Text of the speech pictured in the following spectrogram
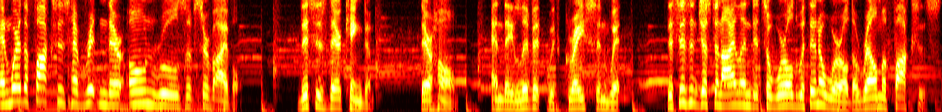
and where the foxes have written their own rules of survival. This is their kingdom, their home, and they live it with grace and wit. This isn't just an island, it's a world within a world, a realm of foxes.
